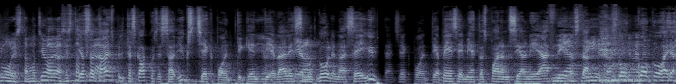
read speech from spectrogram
muista, mutta joo joo, siis totta Jossain kai. Time Splitters 2 on yksi checkpointti kenttien Joo. välissä, mutta GoldenEyessa ei yhtään checkpointtia. PC-miehet olisi painanut siellä niin F5 Niin, F5:sta. ko- koko ajan.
